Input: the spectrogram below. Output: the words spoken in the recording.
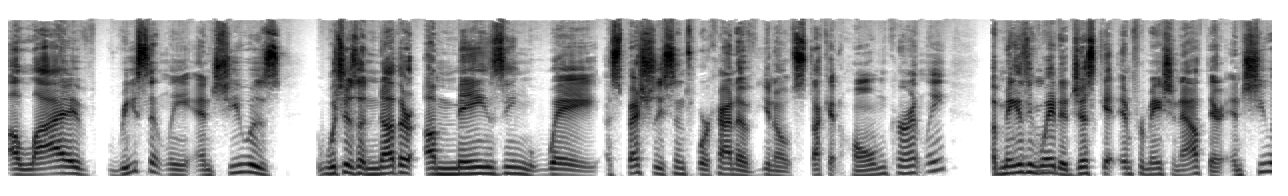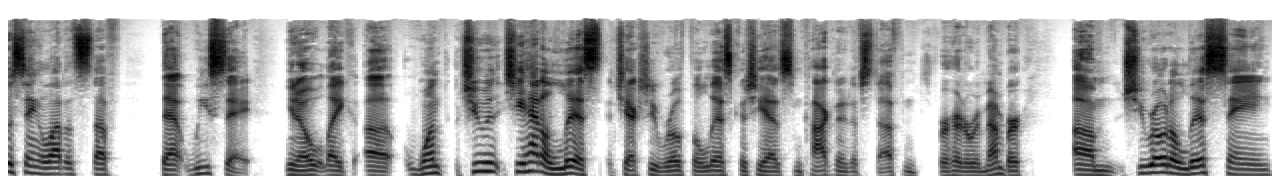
a live recently, and she was which is another amazing way, especially since we're kind of, you know, stuck at home currently, amazing way mm-hmm. to just get information out there. And she was saying a lot of stuff that we say, you know, like uh one she was she had a list and she actually wrote the list because she has some cognitive stuff and for her to remember. Um, she wrote a list saying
